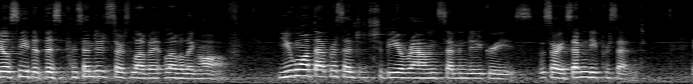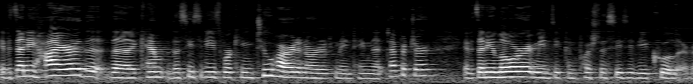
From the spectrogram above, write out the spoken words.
you'll see that this percentage starts leveling off. You want that percentage to be around 70 degrees, sorry, 70%. If it's any higher, the, the, the CCD is working too hard in order to maintain that temperature. If it's any lower, it means you can push the CCD cooler.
